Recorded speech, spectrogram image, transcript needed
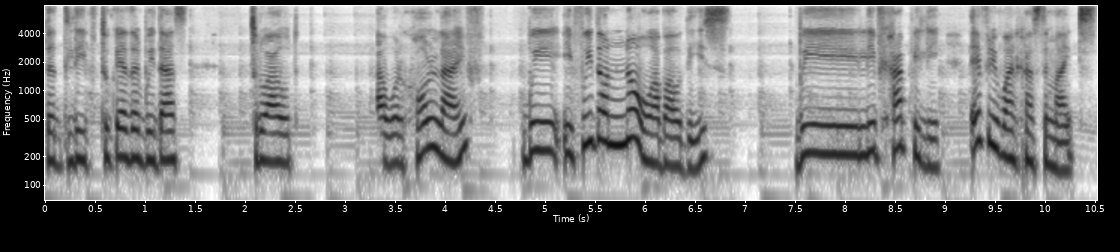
that live together with us throughout our whole life. We, if we don't know about this, we live happily. Everyone has the mites.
